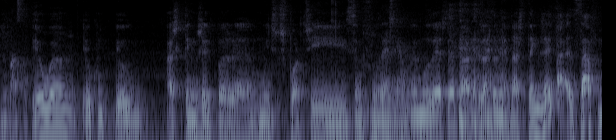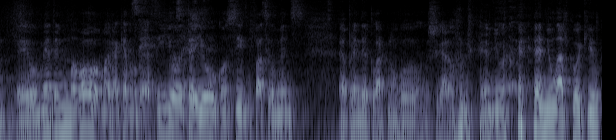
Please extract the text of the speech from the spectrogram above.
no basquete. Eu, um, eu, eu acho que tenho jeito para muitos desportos e sempre fui modéstia, um, modéstia é parte, exatamente. acho que tenho jeito, pá, safo-me. Eu meto-me uma bola, uma raquete, uma coisa assim e eu até eu consigo facilmente aprender. Claro que não vou chegar a, nenhum, a nenhum lado com aquilo,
